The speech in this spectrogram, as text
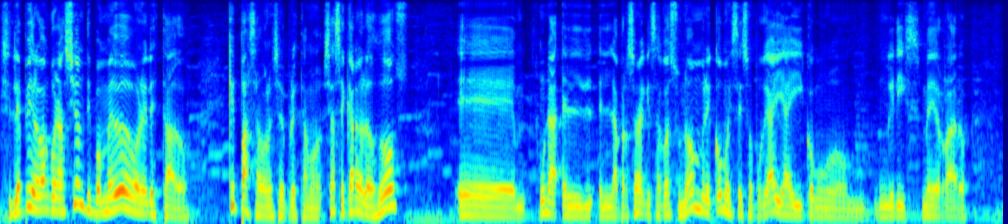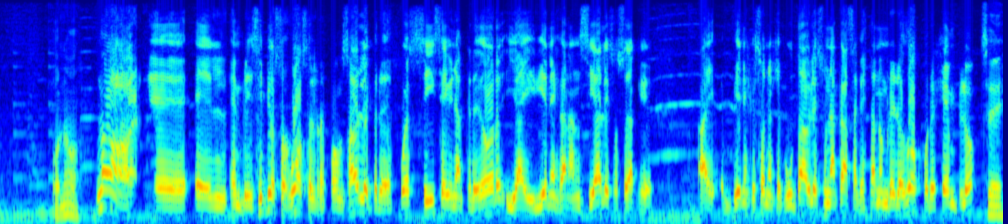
Si le pido al Banco Nación, tipo, me debo con el Estado. ¿Qué pasa con ese préstamo? ¿Se hace cargo los dos? Eh, una, el- el- la persona que sacó a su nombre, ¿cómo es eso? Porque hay ahí como un gris medio raro. ¿O no? No, eh, el- en principio sos vos el responsable, pero después sí, si hay un acreedor y hay bienes gananciales, o sea que hay bienes que son ejecutables, una casa que está a nombre de los dos, por ejemplo, Sí.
